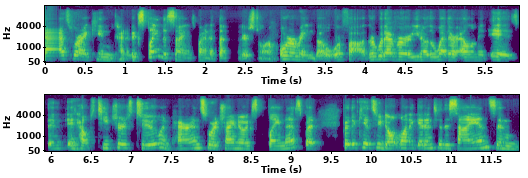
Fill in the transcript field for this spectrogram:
that's where I can kind of explain the science behind a thunderstorm or a rainbow or fog or whatever, you know, the weather element is. And it helps teachers too and parents who are trying to explain this. But for the kids who don't want to get into the science and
